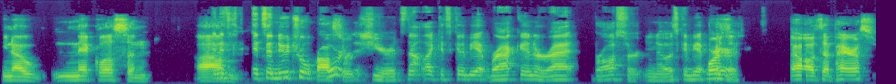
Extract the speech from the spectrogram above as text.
you know, Nicholas, and, um, and it's, it's, a neutral Brossart. court this year. It's not like it's going to be at Bracken or at Brossart. You know, it's going to be at Where's Paris. It? Oh, it's at Paris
